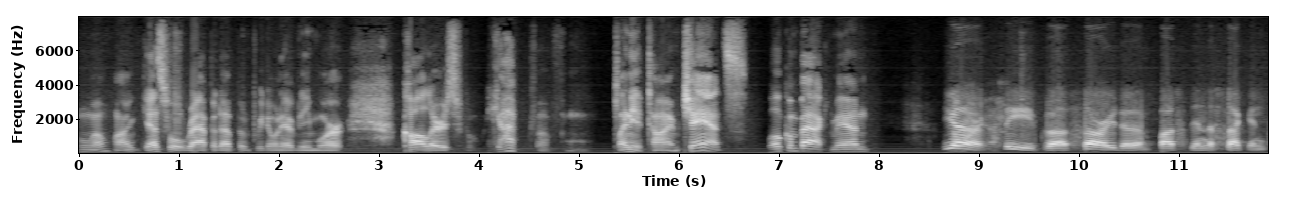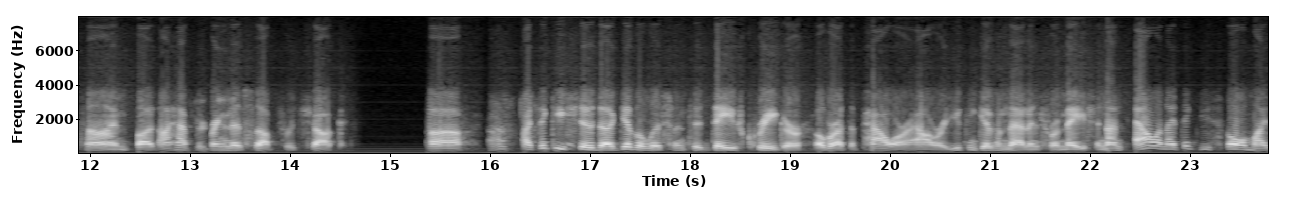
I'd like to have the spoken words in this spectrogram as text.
well, I guess we'll wrap it up if we don't have any more callers. We got uh, plenty of time. Chance, welcome back, man. Yeah, Steve, uh, sorry to bust in the second time, but I have to bring this up for Chuck. Uh, I think you should uh, give a listen to Dave Krieger over at the Power Hour. You can give him that information. And Alan, I think you stole my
